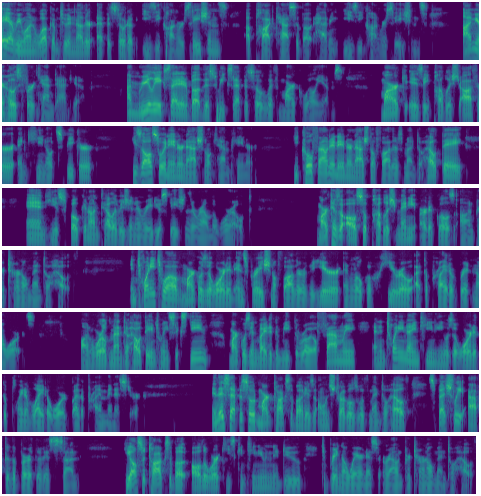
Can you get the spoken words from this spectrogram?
Hey everyone, welcome to another episode of Easy Conversations, a podcast about having easy conversations. I'm your host, Furkhan Dandia. I'm really excited about this week's episode with Mark Williams. Mark is a published author and keynote speaker. He's also an international campaigner. He co founded International Fathers Mental Health Day, and he has spoken on television and radio stations around the world. Mark has also published many articles on paternal mental health. In 2012, Mark was awarded Inspirational Father of the Year and Local Hero at the Pride of Britain Awards. On World Mental Health Day in 2016, Mark was invited to meet the royal family, and in 2019, he was awarded the Point of Light Award by the Prime Minister. In this episode, Mark talks about his own struggles with mental health, especially after the birth of his son. He also talks about all the work he's continuing to do to bring awareness around paternal mental health.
